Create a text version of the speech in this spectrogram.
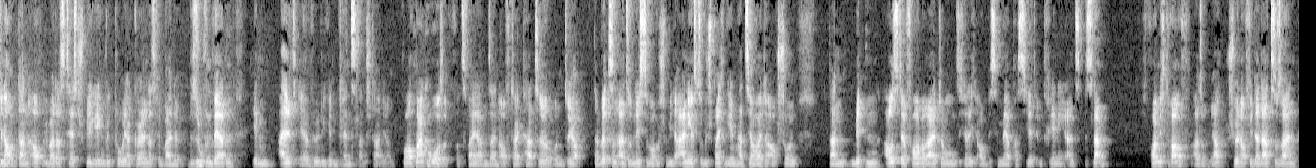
Genau, dann auch über das Testspiel gegen Viktoria Köln, das wir beide besuchen werden im altehrwürdigen Grenzlandstadion, wo auch Marco Rose vor zwei Jahren seinen Auftakt hatte. Und ja, da wird es dann also nächste Woche schon wieder einiges zu besprechen geben. Hat es ja heute auch schon dann mitten aus der Vorbereitung sicherlich auch ein bisschen mehr passiert im Training als bislang. Ich freue mich drauf. Also ja, schön auch wieder da zu sein,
